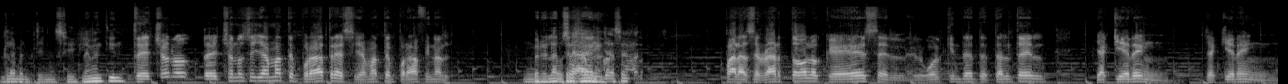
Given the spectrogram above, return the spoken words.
Clementine, sí. Clementine. De hecho, no, de hecho, no se llama temporada 3, se llama temporada final. Pero es la tercera. Para cerrar todo lo que es el, Walking Dead de Telltale, ya quieren, ya quieren.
